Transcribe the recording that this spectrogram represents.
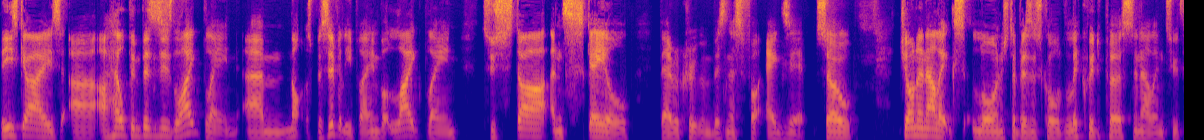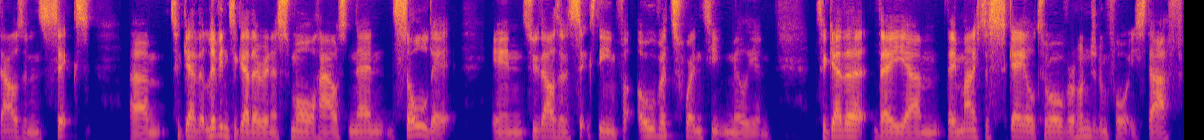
These guys uh, are helping businesses like Blaine, um, not specifically Blaine, but like Blaine, to start and scale their recruitment business for exit. So, John and Alex launched a business called Liquid Personnel in 2006, um, together, living together in a small house, and then sold it in 2016 for over 20 million. Together, they um, they managed to scale to over 140 staff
